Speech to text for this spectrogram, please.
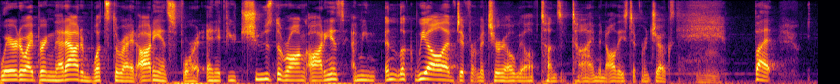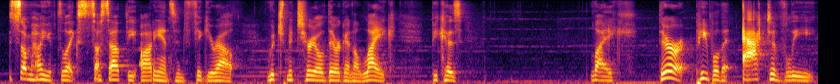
where do i bring that out and what's the right audience for it and if you choose the wrong audience i mean and look we all have different material we all have tons of time and all these different jokes Mm-hmm. but somehow you have to like suss out the audience and figure out which material they're going to like because like there are people that actively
